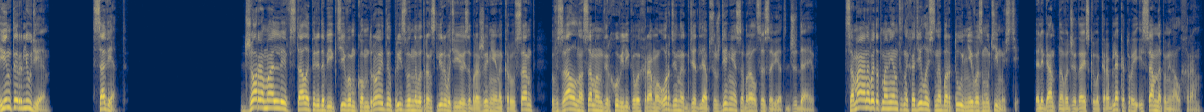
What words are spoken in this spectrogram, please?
Интерлюдия. Совет. Джора Малли встала перед объективом комдроида, призванного транслировать ее изображение на карусант, в зал на самом верху Великого Храма Ордена, где для обсуждения собрался Совет джедаев. Сама она в этот момент находилась на борту невозмутимости, элегантного джедайского корабля, который и сам напоминал храм.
